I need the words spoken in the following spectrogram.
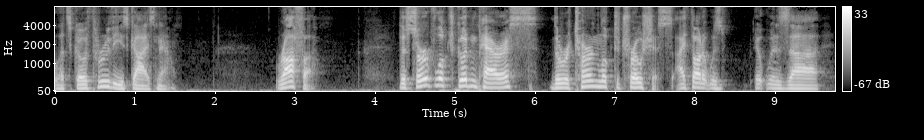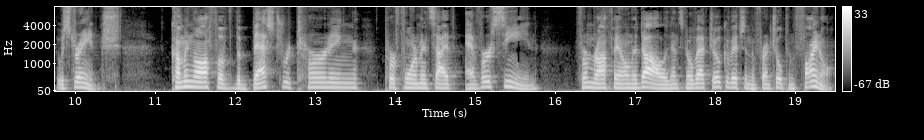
Let's go through these guys now. Rafa. The serve looked good in Paris. The return looked atrocious. I thought it was it was uh, it was strange. Coming off of the best returning performance I've ever seen from Rafael Nadal against Novak Djokovic in the French Open final.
